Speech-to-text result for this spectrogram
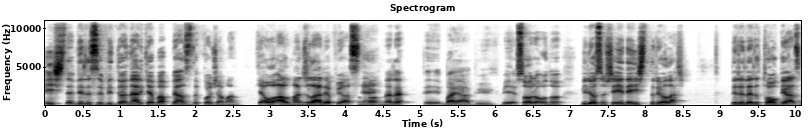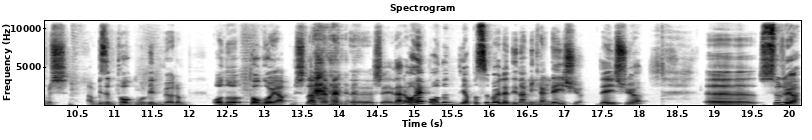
İşte birisi bir döner kebap yazdı kocaman. Ya o Almancılar yapıyor aslında Evet. onları. E, bayağı büyük bir. Sonra onu biliyorsun şeyi değiştiriyorlar. Birileri TOG yazmış. Bizim TOG mu bilmiyorum. Onu Togo yapmışlar hemen e, şeyler. O hep onun yapısı böyle dinamiken Hmm. değişiyor. Değişiyor. E, sürüyor.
